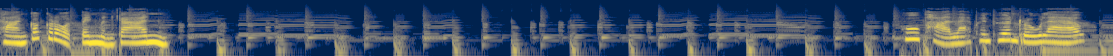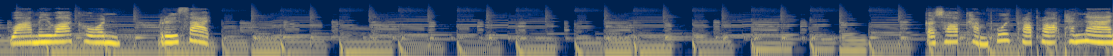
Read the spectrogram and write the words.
ช้างก็โกรธเป็นเหมือนกันผู้ผาและเพื่อนๆรู้แล้ว ว่าไม่ว่าคน หรือสัตว์ ก็ชอบคำพูดเพราะๆทั้งนั้น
